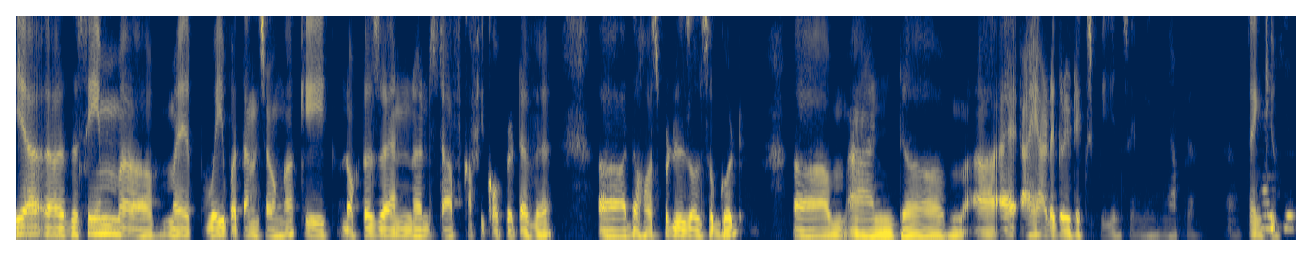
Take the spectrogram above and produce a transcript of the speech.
या द सेम मैं वही बताना चाहूँगा कि डॉक्टर्स एंड एंड स्टाफ काफ़ी कोऑपरेटिव है. The hospital is also good and I had a great experience in यहाँ पे थैंक यू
